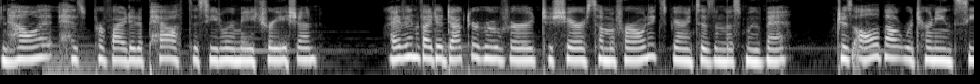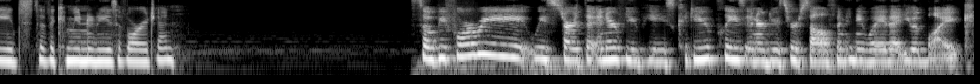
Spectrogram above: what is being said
and how it has provided a path to seed rematriation. I have invited Dr. Hoover to share some of her own experiences in this movement, which is all about returning seeds to the communities of origin. So before we we start the interview piece, could you please introduce yourself in any way that you would like?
